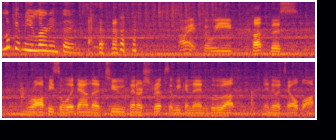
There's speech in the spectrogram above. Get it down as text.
Look at me learning things. All right, so we cut this raw piece of wood down the two thinner strips that we can then glue up into a tail block.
